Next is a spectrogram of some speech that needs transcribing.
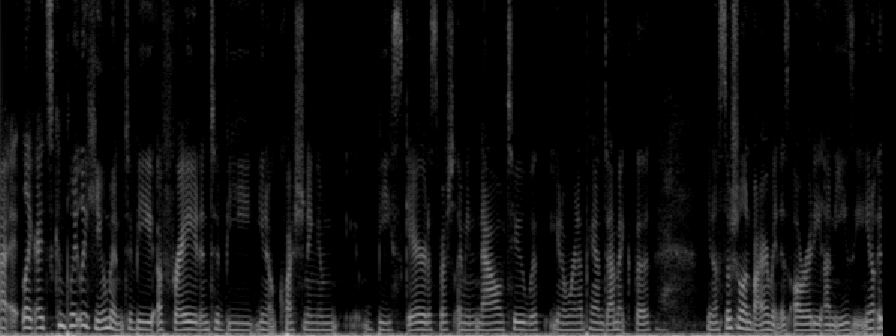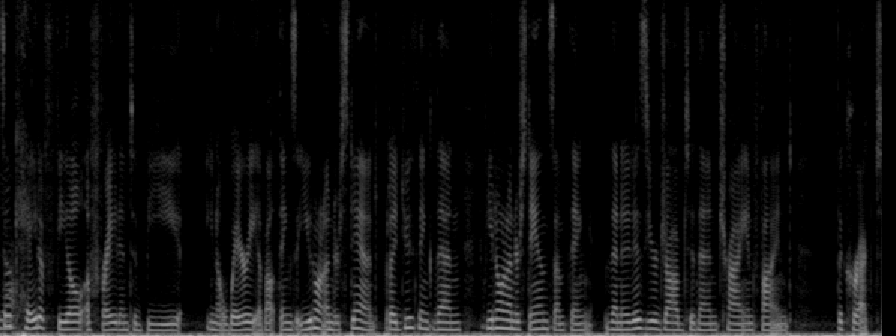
I, like it's completely human to be afraid and to be you know questioning and be scared especially i mean now too with you know we're in a pandemic the you know social environment is already uneasy you know it's Yeah. okay to feel afraid and to be you know wary about things that you don't understand but i do think then if you don't understand something then it is your job to then try and find the correct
